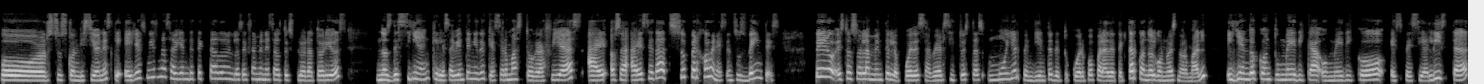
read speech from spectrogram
por sus condiciones que ellas mismas habían detectado en los exámenes autoexploratorios, nos decían que les habían tenido que hacer mastografías a, e, o sea, a esa edad, súper jóvenes, en sus 20 pero esto solamente lo puedes saber si tú estás muy al pendiente de tu cuerpo para detectar cuando algo no es normal y yendo con tu médica o médico especialista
